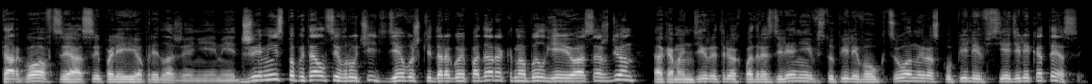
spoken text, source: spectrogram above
Торговцы осыпали ее предложениями. Джимис попытался вручить девушке дорогой подарок, но был ею осажден, а командиры трех подразделений вступили в аукцион и раскупили все деликатесы.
